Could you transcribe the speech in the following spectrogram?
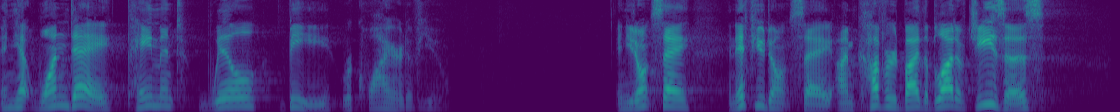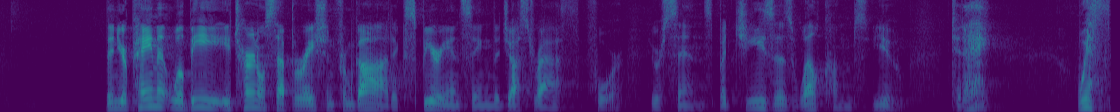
And yet, one day, payment will be required of you. And you don't say, and if you don't say, I'm covered by the blood of Jesus, then your payment will be eternal separation from God, experiencing the just wrath for your sins. But Jesus welcomes you today with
